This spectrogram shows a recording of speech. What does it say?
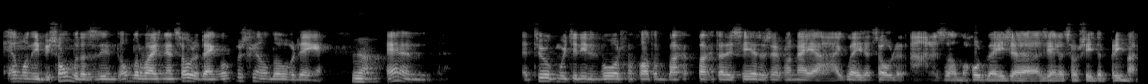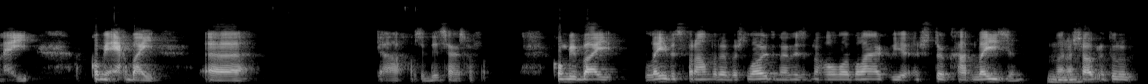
helemaal niet bijzonder. Dat is in het onderwijs net zo, daar denken we ook verschillend over dingen. Ja. En, natuurlijk moet je niet het woord van God bagatelliseren en zeggen van, nee ja, ik weet het zo, dat, ah, dat zal wel goed wezen, als jij dat zo ziet, dan prima. Nee, kom je echt bij, uh, ja, als ik dit zeg, kom je bij levensveranderende besluiten, dan is het nogal wel belangrijk je een stuk gaat lezen. Maar dan mhm. zou ik natuurlijk.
